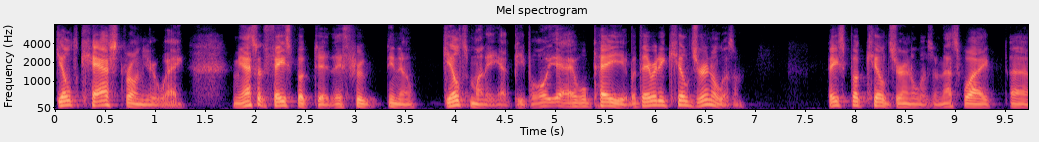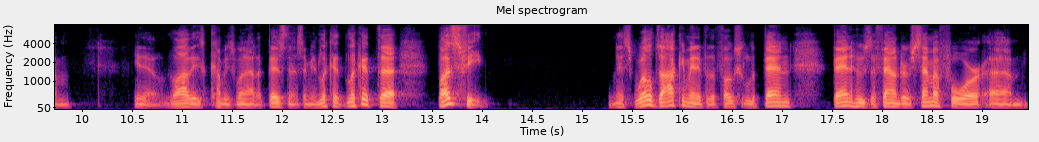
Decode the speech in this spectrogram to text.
guilt cash thrown your way. I mean, that's what Facebook did. They threw, you know, guilt money at people. Oh yeah, I will pay you, but they already killed journalism. Facebook killed journalism. That's why, um, you know, a lot of these companies went out of business. I mean, look at look at the BuzzFeed. It's well documented for the folks who Ben Ben, who's the founder of Semafor, um,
